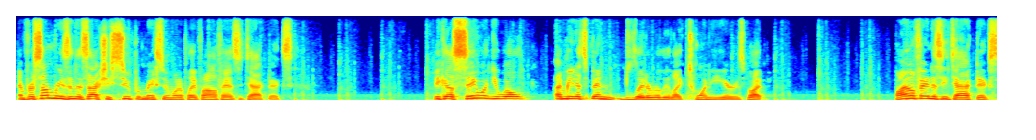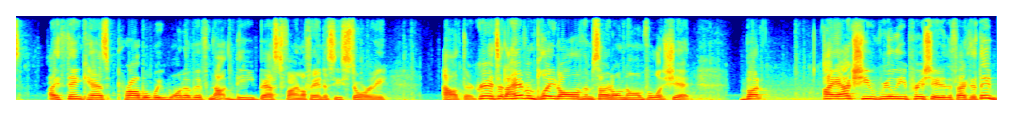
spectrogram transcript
And for some reason, this actually super makes me want to play Final Fantasy Tactics. Because say what you will, I mean, it's been literally like 20 years, but Final Fantasy Tactics, I think, has probably one of, if not the best Final Fantasy story out there. Granted, I haven't played all of them, so I don't know I'm full of shit. But I actually really appreciated the fact that they,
